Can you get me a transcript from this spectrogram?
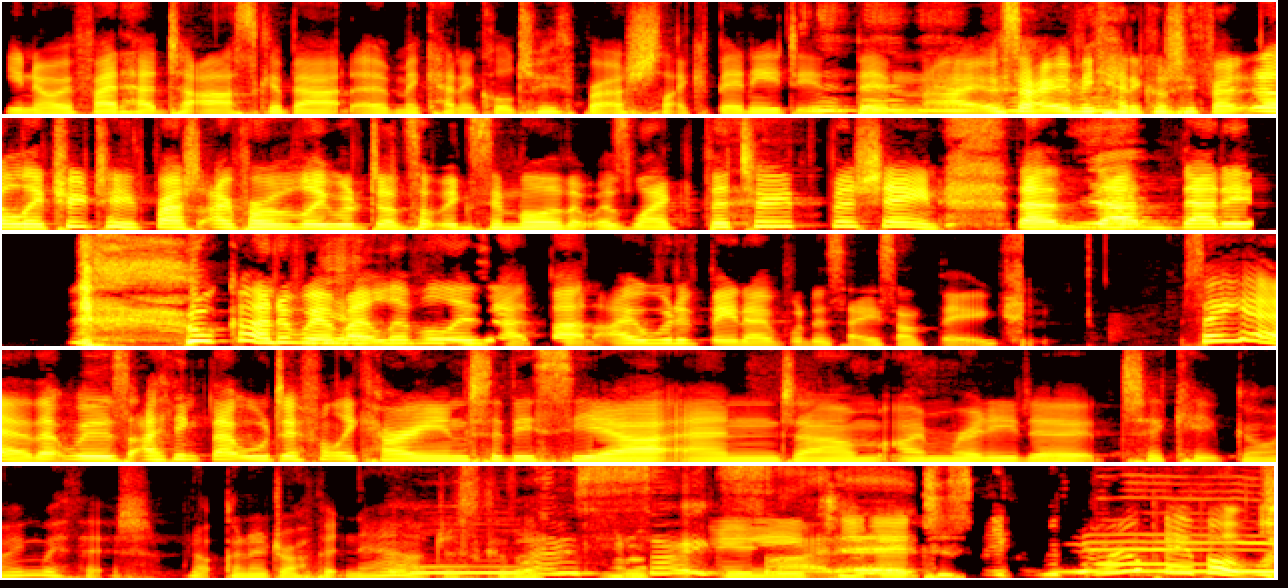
you know, if I'd had to ask about a mechanical toothbrush like Benny did, then I sorry, a mechanical toothbrush, an electric toothbrush, I probably would have done something similar that was like the tooth machine. That Yeah. that that is kind of where my level is at, but I would have been able to say something. So yeah, that was. I think that will definitely carry into this year, and um, I'm ready to to keep going with it. I'm Not going to drop it now, just because I'm so opportunity to, excited. to speak with real people.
